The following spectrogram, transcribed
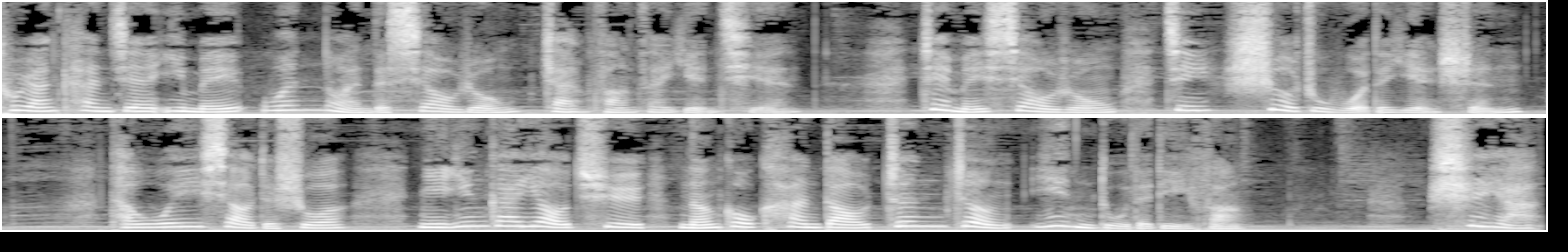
突然看见一枚温暖的笑容绽放在眼前，这枚笑容竟射住我的眼神。他微笑着说：“你应该要去能够看到真正印度的地方。”是呀，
